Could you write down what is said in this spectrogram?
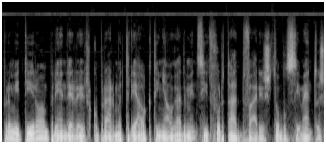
permitiram apreender e recuperar material que tinha alegadamente sido furtado de vários estabelecimentos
